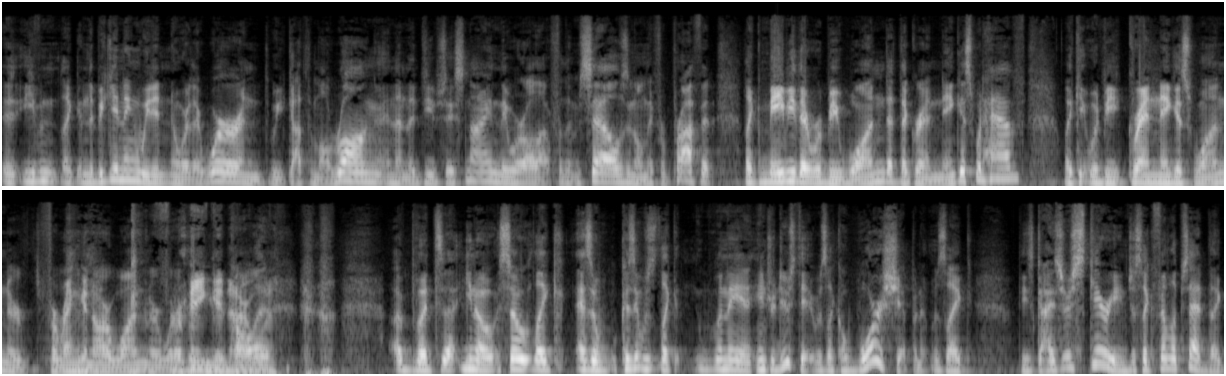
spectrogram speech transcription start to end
even like in the beginning we didn't know where they were and we got them all wrong and then the deep space nine they were all out for themselves and only for profit. Like maybe there would be one that the grand nagus would have. Like it would be grand nagus 1 or ferenginar 1 or whatever you would call it. Uh, but uh, you know, so like as a because it was like when they introduced it, it was like a warship, and it was like these guys are scary, and just like Philip said, like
